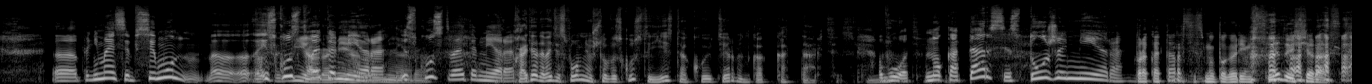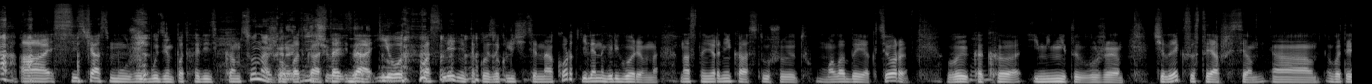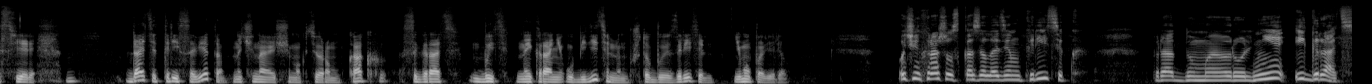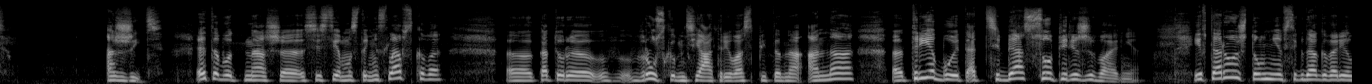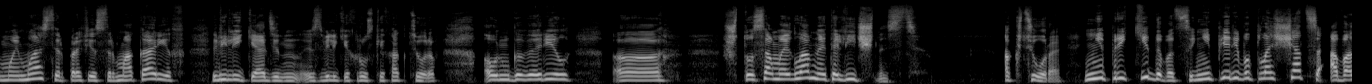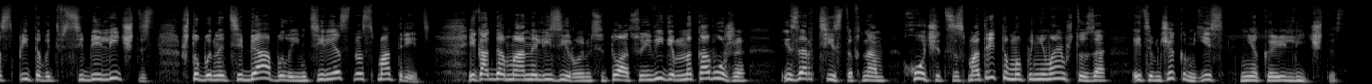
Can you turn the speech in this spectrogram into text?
понимаете, всему э, искусство мера, это мера, мера, мера. искусство это мера. Хотя давайте вспомним, что в искусстве есть такой термин, как катарсис. Вот, но катарсис тоже мера. Про катарсис мы поговорим в следующий раз. А сейчас мы уже будем подходить к концу нашего подкаста. Да, и вот последний такой заключительный аккорд. Елена Григорьевна, нас наверняка слушают молодые актеры. Вы, как э, именитый уже человек, состоявшийся э, в этой сфере, дайте три совета начинающим актерам, как сыграть, быть на экране убедительным, чтобы зритель ему поверил. Очень хорошо сказал один критик про одну мою роль. Не играть, а жить. Это вот наша система Станиславского, э, которая в русском театре воспитана, она э, требует от тебя сопереживания. И второе, что мне всегда говорил мой мастер, профессор Макарьев, великий, один из великих русских актеров, он говорил, э, что самое главное – это личность актера. Не прикидываться, не перевоплощаться, а воспитывать в себе личность, чтобы на тебя было интересно смотреть. И когда мы анализируем ситуацию и видим, на кого же из артистов нам хочется смотреть, то мы понимаем, что за этим человеком есть некая личность.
